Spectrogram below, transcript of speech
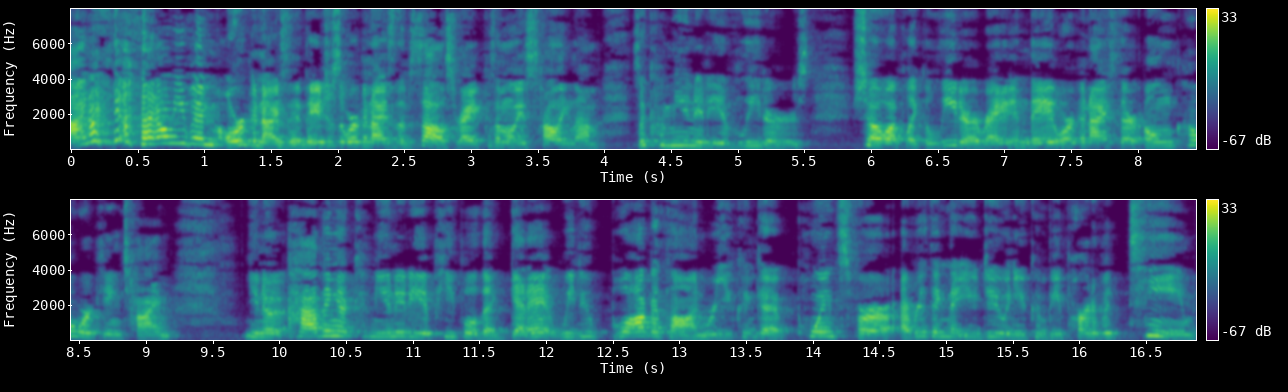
I don't, I don't even organize it. They just organize themselves, right? Because I'm always telling them it's a community of leaders. Show up like a leader, right? And they organize their own co-working time you know, having a community of people that get it. We do blogathon where you can get points for everything that you do and you can be part of a team.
